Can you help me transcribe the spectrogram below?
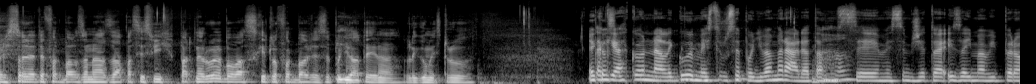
Když sledujete fotbal, znamená zápasy svých partnerů, nebo vás chytlo fotbal, že se podíváte i na Ligu mistrů? Jako tak jako na Ligu mistrů se podívám ráda, tam Aha. si myslím, že to je i zajímavý pro,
